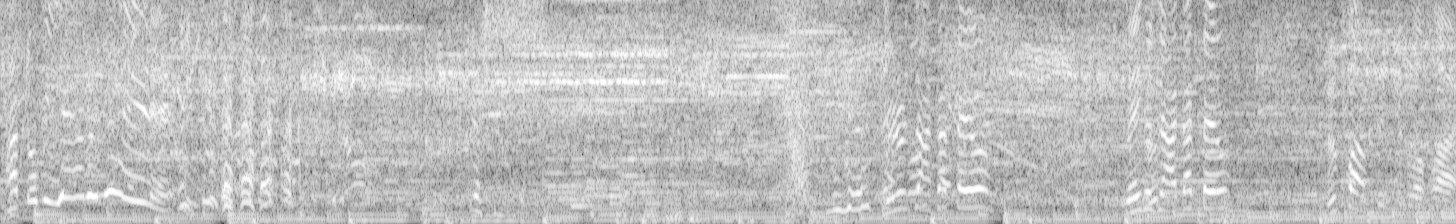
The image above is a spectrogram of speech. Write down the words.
里見やるねよしメロちゃん当たったよメロちゃん当たったよルパンって言ってくださ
